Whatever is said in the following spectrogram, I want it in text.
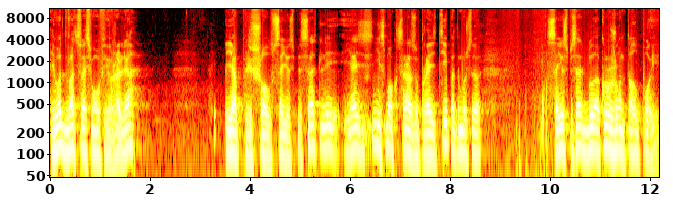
И вот 28 февраля я пришел в Союз писателей. Я не смог сразу пройти, потому что Союз писателей был окружен толпой.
